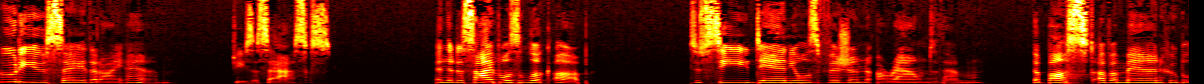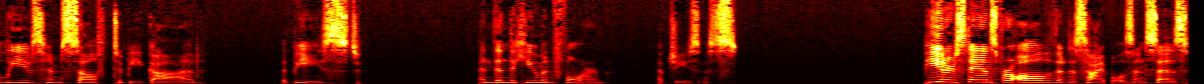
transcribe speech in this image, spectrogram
Who do you say that I am? Jesus asks. And the disciples look up to see Daniel's vision around them the bust of a man who believes himself to be God, the beast, and then the human form of Jesus. Peter stands for all of the disciples and says,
